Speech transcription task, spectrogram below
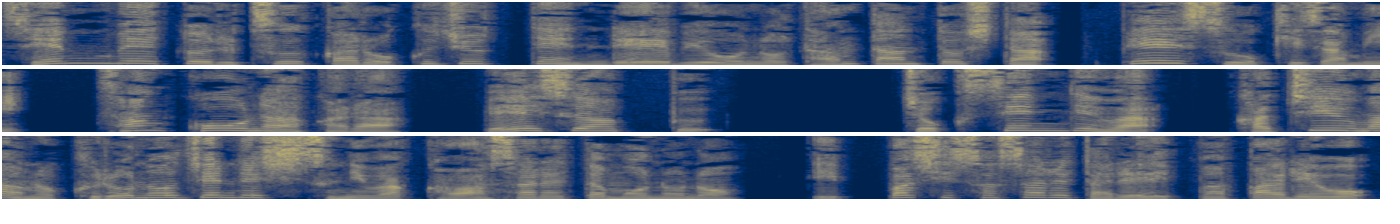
1000メートル通過60.0秒の淡々としたペースを刻み、3コーナーからベースアップ。直線では勝ち馬のクロノジェネシスにはかわされたものの、一発刺されたレイパパレを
